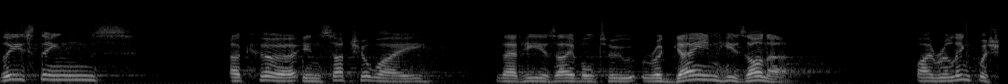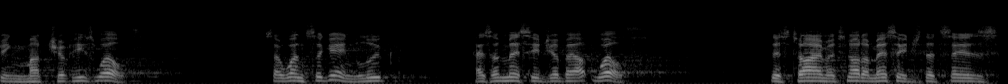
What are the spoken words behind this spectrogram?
These things occur in such a way that he is able to regain his honour by relinquishing much of his wealth. So, once again, Luke has a message about wealth. This time it's not a message that says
